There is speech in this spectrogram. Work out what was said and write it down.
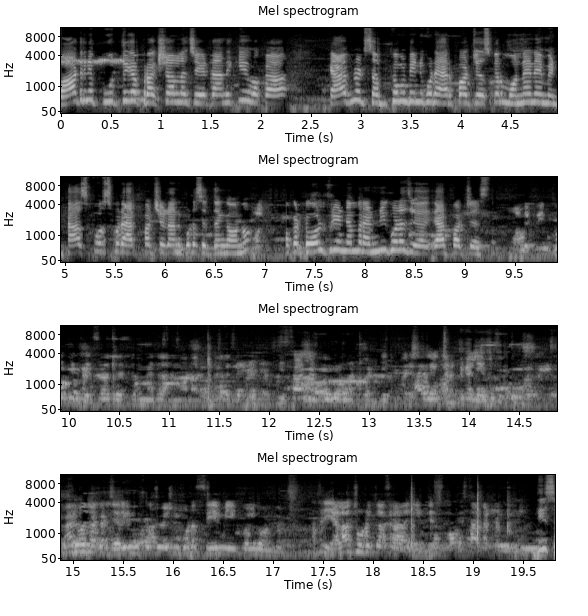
వాటిని పూర్తిగా ప్రక్షాళన చేయడానికి ఒక కేబినెట్ సబ్ కమిటీని కూడా ఏర్పాటు చేసుకొని మొన్ననే మేము టాస్క్ ఫోర్స్ కూడా ఏర్పాటు చేయడానికి కూడా సిద్ధంగా ఉన్నాం. ఒక టోల్ ఫ్రీ నెంబర్ అన్ని కూడా ఏర్పాటు చేస్తాం. దిశా దిశ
